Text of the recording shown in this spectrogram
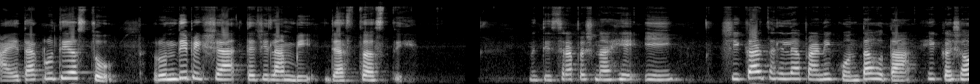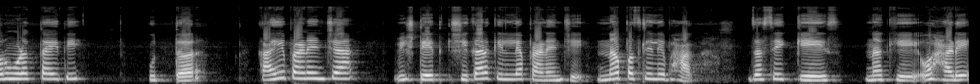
आयताकृती असतो रुंदीपेक्षा त्याची लांबी जास्त असते. तिसरा प्रश्न आहे ई. शिकार झालेला प्राणी कोणता होता हे कशावरून ओळखता येते? उत्तर काही प्राण्यांच्या विष्ठेत शिकार केलेल्या प्राण्यांचे न पचलेले भाग जसे केस नखे व हाडे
